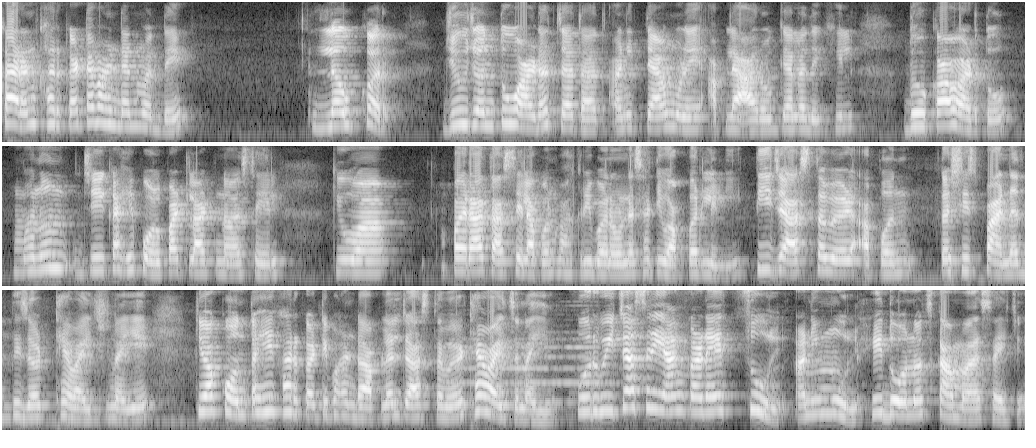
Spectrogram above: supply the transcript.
कारण खरकाट्या भांड्यांमध्ये लवकर जीवजंतू वाढत जातात आणि त्यामुळे आपल्या आरोग्याला देखील धोका वाढतो. म्हणून जे काही पोळपाट लाटणं असेल किंवा परात असेल आपण भाकरी बनवण्यासाठी वापरलेली ती जास्त वेळ आपण तशीच पाण्यात भिजत ठेवायची नाहीये किंवा कोणतंही खरकटी भांडं आपल्याला जास्त वेळ ठेवायचं नाहीये. पूर्वीच्या स्त्रियांकडे चूल आणि मूल ही दोनच कामं असायचे.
